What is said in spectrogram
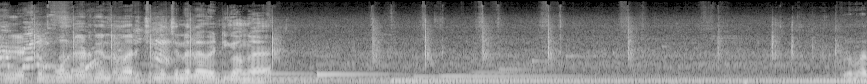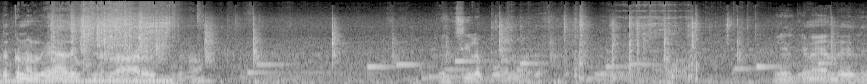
ஒரு எட்டு பூண்டு எடுத்து இந்த மாதிரி சின்ன சின்னதாக வெட்டிக்கோங்க. அப்புறம் வதக்கணும் இல்லையா? அதை இப்படி நல்லா ஆற வச்சுக்கணும். மிக்சியில் போடணும் அது. ஏற்கனவே அந்த இது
